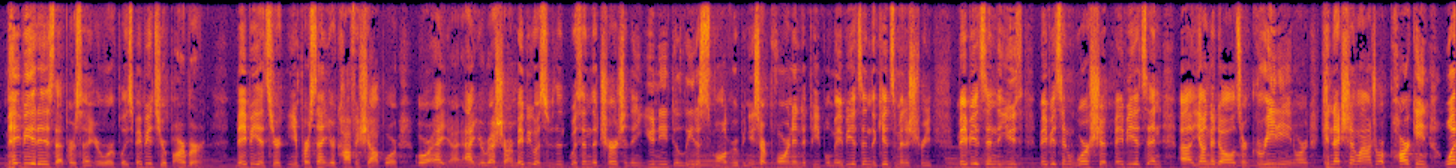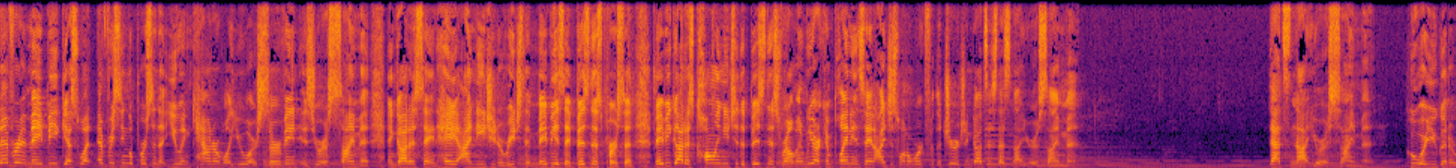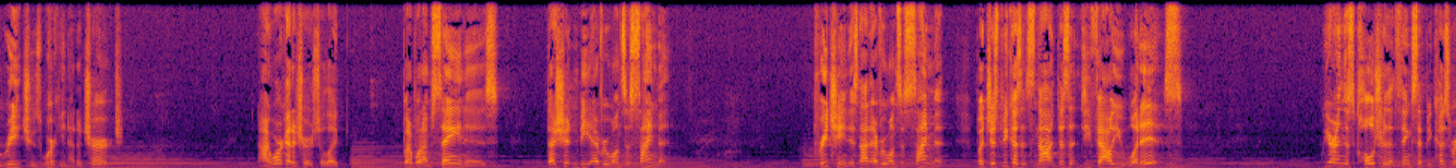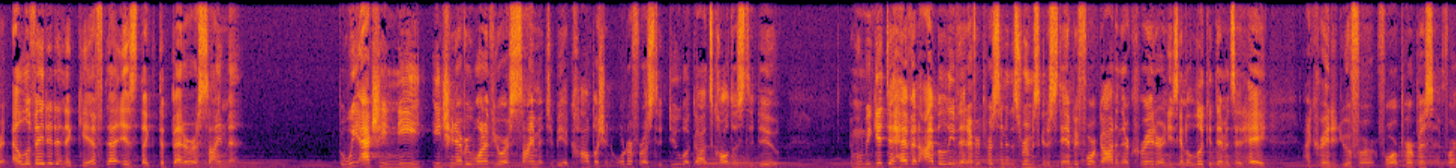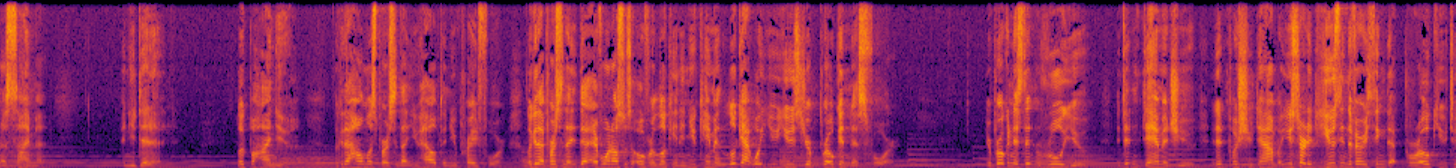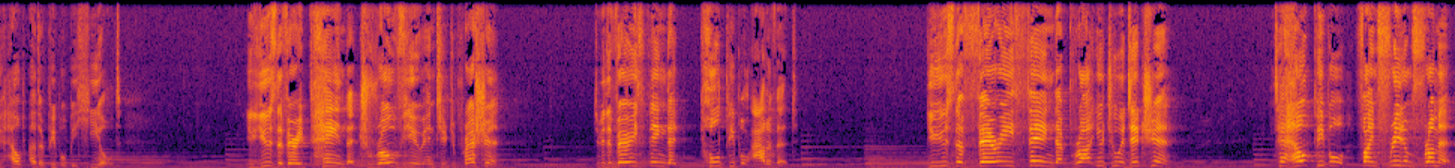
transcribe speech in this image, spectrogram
Maybe it is that person at your workplace, maybe it's your barber. Maybe it's your, your person at your coffee shop or, or at, at your restaurant. Maybe it's within the church and then you need to lead a small group and you start pouring into people. Maybe it's in the kids' ministry. Maybe it's in the youth. Maybe it's in worship. Maybe it's in uh, young adults or greeting or connection lounge or parking. Whatever it may be, guess what? Every single person that you encounter while you are serving is your assignment. And God is saying, hey, I need you to reach them. Maybe it's a business person. Maybe God is calling you to the business realm and we are complaining and saying, I just want to work for the church. And God says, that's not your assignment. That's not your assignment. Who are you going to reach who's working at a church? Now, I work at a church, so like, but what I'm saying is that shouldn't be everyone's assignment. Preaching is not everyone's assignment, but just because it's not doesn't devalue what is. We are in this culture that thinks that because we're elevated in a gift, that is like the better assignment. But we actually need each and every one of your assignment to be accomplished in order for us to do what God's called us to do. And when we get to heaven, I believe that every person in this room is going to stand before God and their creator, and He's going to look at them and say, Hey, I created you for, for a purpose and for an assignment, and you did it. Look behind you. Look at that homeless person that you helped and you prayed for. Look at that person that, that everyone else was overlooking and you came in. Look at what you used your brokenness for. Your brokenness didn't rule you, it didn't damage you, it didn't push you down, but you started using the very thing that broke you to help other people be healed. You used the very pain that drove you into depression to be the very thing that pulled people out of it. You used the very thing that brought you to addiction to help people find freedom from it.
